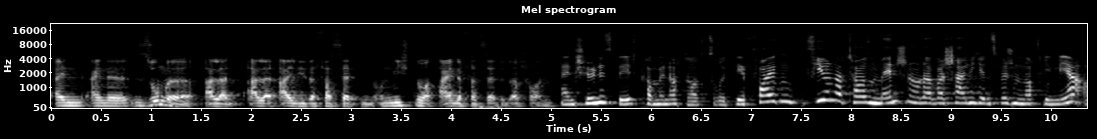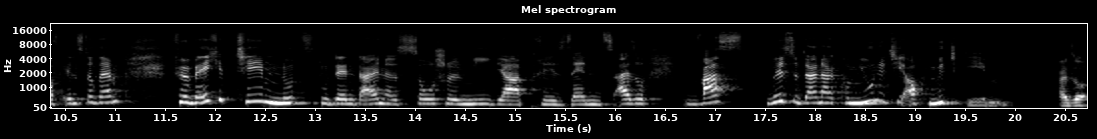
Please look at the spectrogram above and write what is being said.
ein, eine Summe aller, aller, all dieser Facetten und nicht nur eine Facette davon. Ein schönes Bild, kommen wir noch drauf zurück. Dir folgen 400.000 Menschen oder wahrscheinlich inzwischen noch viel mehr auf Instagram. Für welche Themen nutzt du denn deine Social Media Präsenz? Also was willst du deiner Community auch mitgeben? Also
